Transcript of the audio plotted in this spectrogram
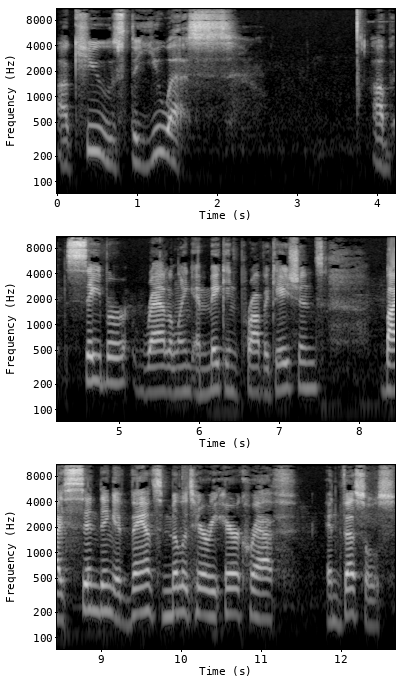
accused the U.S. of saber rattling and making provocations by sending advanced military aircraft and vessels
